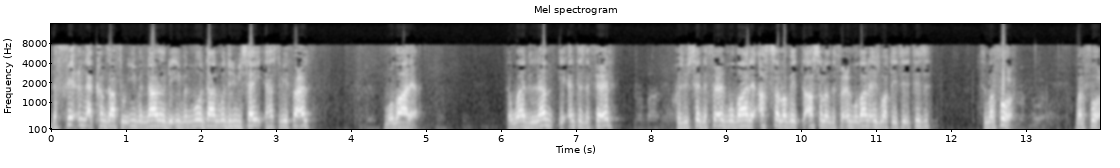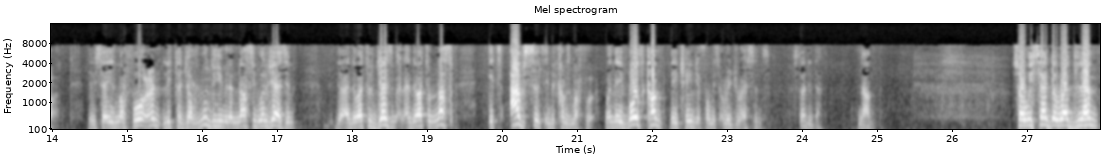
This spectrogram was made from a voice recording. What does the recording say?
the fi'l that comes after we even narrowed it even more down what did we say it has to be a فعل مضارع the word لم it enters the fi'l because we said the fi'l مضارع أصل of it the أصل of the fi'l مضارع is what it, it is مرفوع مرفوع is مرفوع لتجرده من الناصب والجازم أدوات الجزم and أدوات النصب its absence, it becomes marfu'. When they both come, they change it from its original essence. Study that. Now. So we said the word lam,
